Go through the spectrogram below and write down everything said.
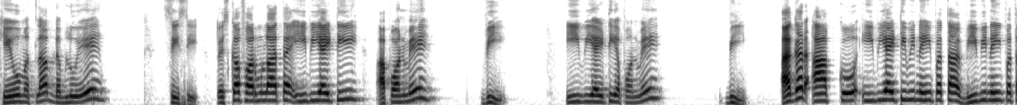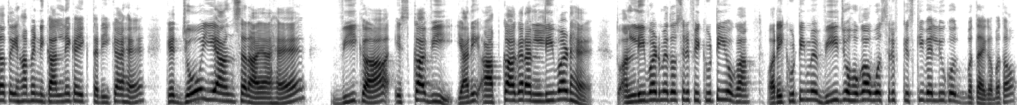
के ओ मतलब डब्ल्यू ए सी सी तो इसका फॉर्मूला आता है ईबी आई टी अपॉन में V EB I T upon में वी अगर आपको ईबीआईटी भी नहीं पता वी भी नहीं पता तो यहाँ पे निकालने का एक तरीका है कि जो ये आंसर आया है वी का, इसका वी यानी आपका अगर अनलीवर्ड है तो अनलीवर्ड में तो सिर्फ़ इक्विटी होगा और इक्विटी में वी जो होगा वो सिर्फ़ किसकी वैल्यू को बताएगा, बताओ?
